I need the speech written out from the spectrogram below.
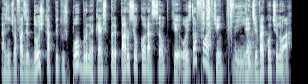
a gente vai fazer dois capítulos por Brunecast. Prepara o seu coração, porque hoje está forte, hein? Sim. E a gente vai continuar.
